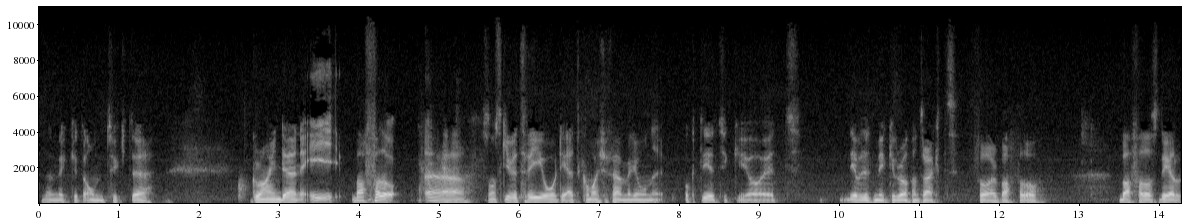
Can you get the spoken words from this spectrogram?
den mycket omtyckte grinden i Buffalo. Uh, som skriver tre år till 1,25 miljoner. Och det tycker jag är ett... Det är väl ett mycket bra kontrakt för Buffalo. Buffalos del.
